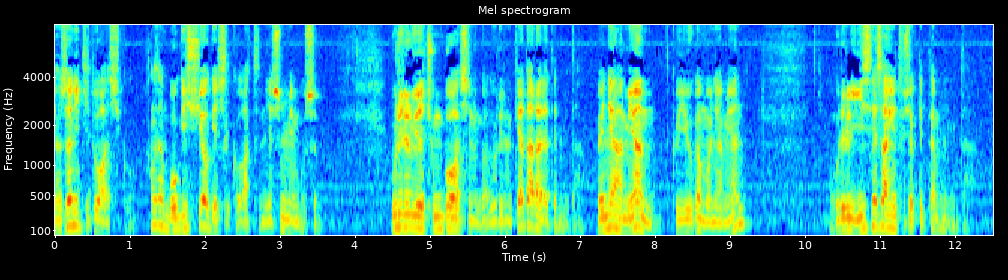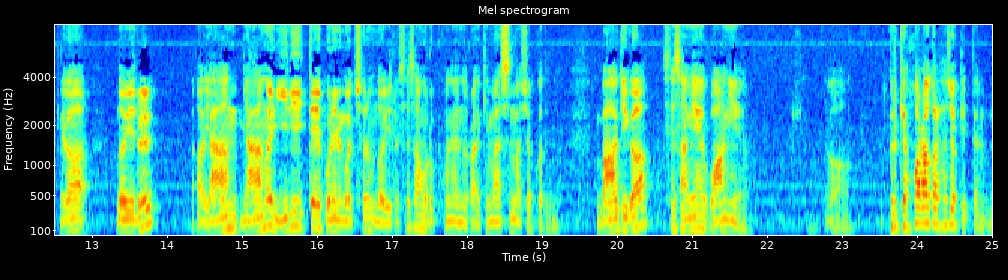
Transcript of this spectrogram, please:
여전히 기도하시고 항상 목이 쉬어 계실 것 같은 예수님의 모습. 우리를 위해 중보하시는 것 우리는 깨달아야 됩니다. 왜냐하면 그 이유가 뭐냐면 우리를 이 세상에 두셨기 때문입니다. 내가 너희를 어, 양, 양을 이리 때 보내는 것처럼 너희를 세상으로 보내노라 이렇게 말씀하셨거든요. 마귀가 세상의 왕이에요. 어, 그렇게 허락을 하셨기 때문에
